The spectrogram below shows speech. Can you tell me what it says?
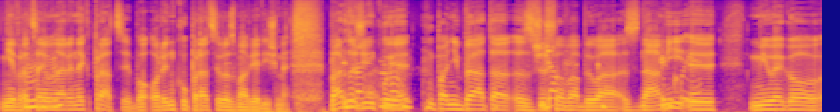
nie wracają Mhm. na rynek pracy, bo o rynku pracy rozmawialiśmy. Bardzo No, dziękuję. Pani Beata z Rzeszowa była z nami. Dziękuję. Y, Miłego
